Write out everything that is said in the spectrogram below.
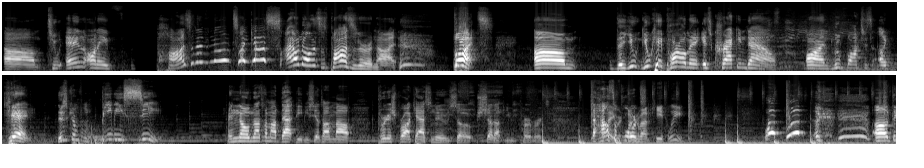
Um to end on a positive note, I guess. I don't know if this is positive or not. But um the U- UK Parliament is cracking down on loot boxes again. This is coming from BBC. And no, I'm not talking about that BBC. I'm talking about British broadcast news. So shut up, you perverts. The House of Lords. about Keith Lee. Whoop, whoop. uh, the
